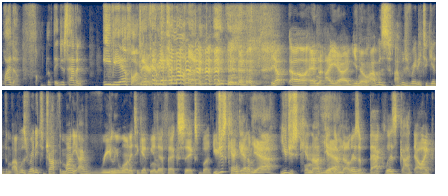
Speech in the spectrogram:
Why the fuck don't they just have an EVF on there? I mean, come on. Yep. Uh, and I, uh, you know, I was, I was ready to get them. I was ready to drop the money. I really wanted to get me an FX6, but you just can't get them. yeah. You just cannot get Yeah. them now. There's a backlist. God, like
